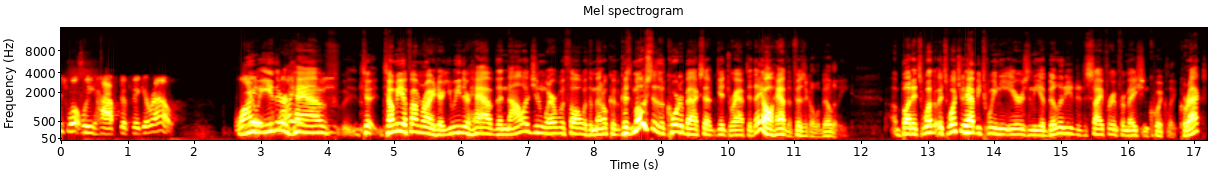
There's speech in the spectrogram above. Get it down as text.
is what we have to figure out. Why, you either why have he- t- tell me if I'm right here. You either have the knowledge and wherewithal with the mental because most of the quarterbacks that get drafted, they all have the physical ability. But it's what it's what you have between the ears and the ability to decipher information quickly, correct?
